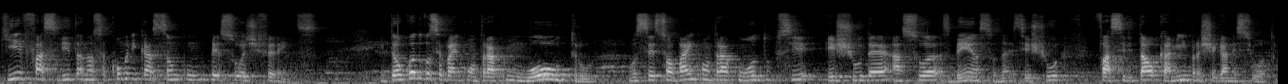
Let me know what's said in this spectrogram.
que facilita a nossa comunicação com pessoas diferentes. Então, quando você vai encontrar com um outro, você só vai encontrar com outro se Exu der as suas bênçãos, né? se Exu facilitar o caminho para chegar nesse outro.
